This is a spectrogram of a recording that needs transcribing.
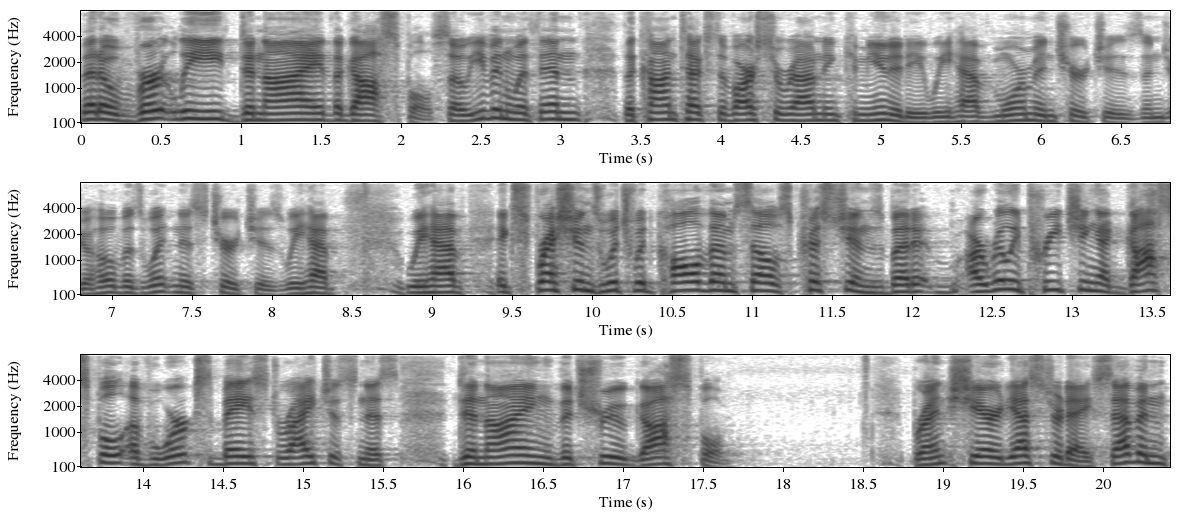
that overtly deny the gospel. So, even within the context of our surrounding community, we have Mormon churches and Jehovah's Witness churches. We have, we have expressions which would call themselves Christians, but are really preaching a gospel of works based righteousness, denying the true gospel. Brent shared yesterday. Seven,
